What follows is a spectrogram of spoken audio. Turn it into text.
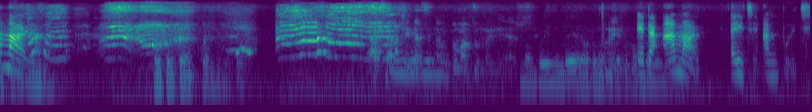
আমার সাইকেল প্যান্ট কম আচ্ছা ঠিক আছে নাও তোমার জন্যই নিয়ে আসছি নব্বই হলে অটোমেটিক্যালি এটা আমার। এই যে, আমি পড়েছি।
